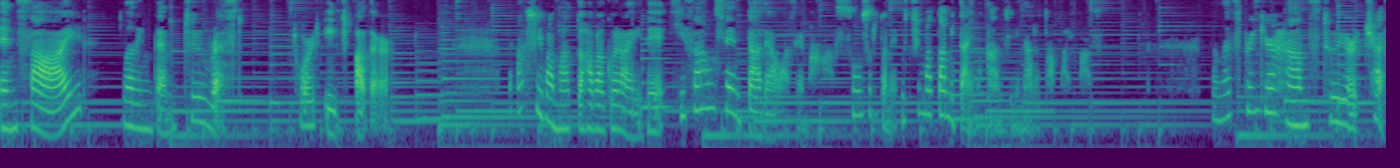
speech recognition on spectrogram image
inside letting them to rest toward each other 足はマット幅ぐらいで膝をセンターで合わせますそうするとね内股みたいな感じになると思います And let's bring your hands to your chest.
